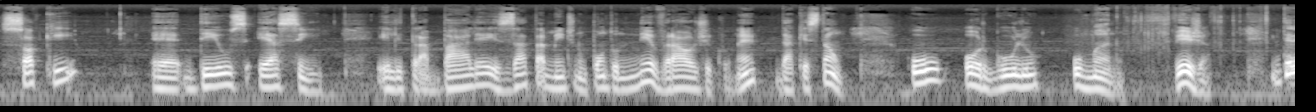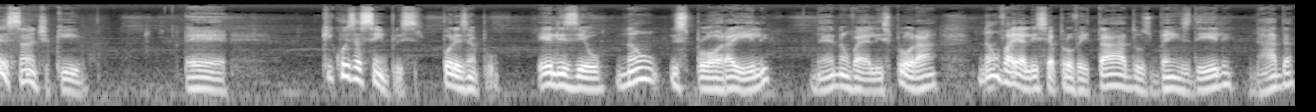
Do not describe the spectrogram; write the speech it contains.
Só que é, Deus é assim, ele trabalha exatamente no ponto nevrálgico né, da questão, o orgulho humano. Veja, interessante que é, que coisa simples. Por exemplo, Eliseu não explora ele, né, não vai ali explorar, não vai ali se aproveitar dos bens dele, nada,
